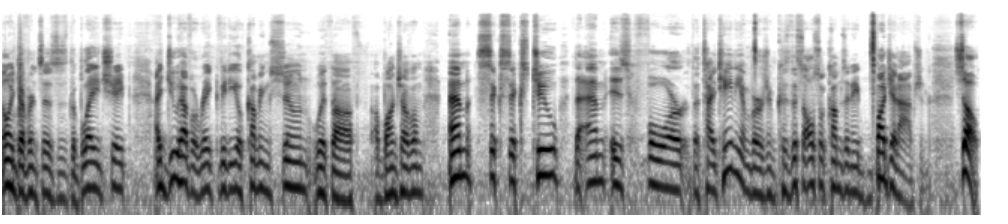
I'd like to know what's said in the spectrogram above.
The only difference is, is the blade shape. I do have a Ruike video coming soon with uh, a bunch of them. M662, the M is for the titanium version because this also comes in a budget option. So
